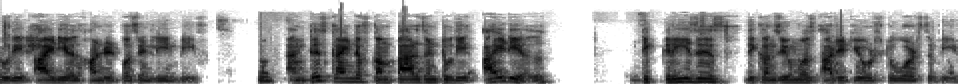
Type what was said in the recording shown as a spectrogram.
to the ideal 100% lean beef. Mm. And this kind of comparison to the ideal decreases the consumer's attitudes towards the beef.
